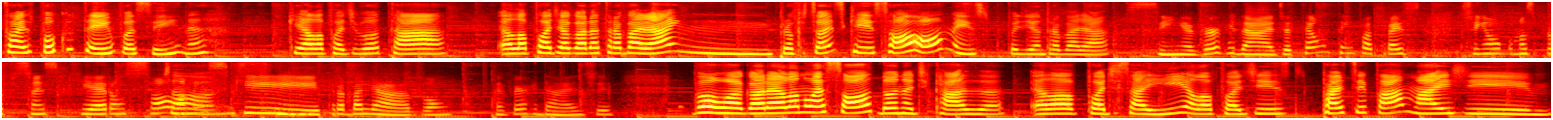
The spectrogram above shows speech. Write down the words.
faz pouco tempo assim, né? Que ela pode votar, ela pode agora trabalhar em profissões que só homens podiam trabalhar. Sim, é verdade. Até um tempo atrás tinha algumas profissões que eram só, só homens que sim. trabalhavam. É verdade. Bom, agora ela não é só dona de casa. Ela pode sair, ela pode participar mais de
